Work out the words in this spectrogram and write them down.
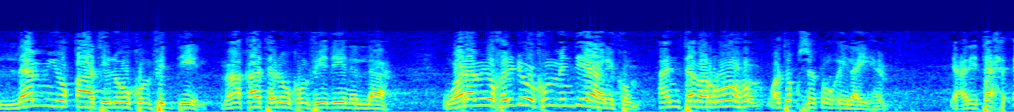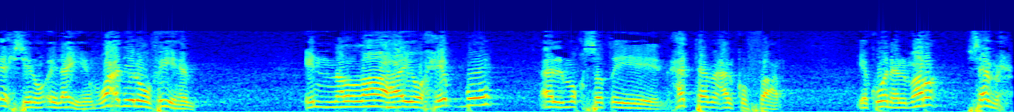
لم يقاتلوكم في الدين ما قاتلوكم في دين الله ولم يخرجوكم من دياركم أن تبروهم وتقسطوا إليهم. يعني احسنوا إليهم واعدلوا فيهم. إن الله يحب المقسطين حتى مع الكفار. يكون المرء سمح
